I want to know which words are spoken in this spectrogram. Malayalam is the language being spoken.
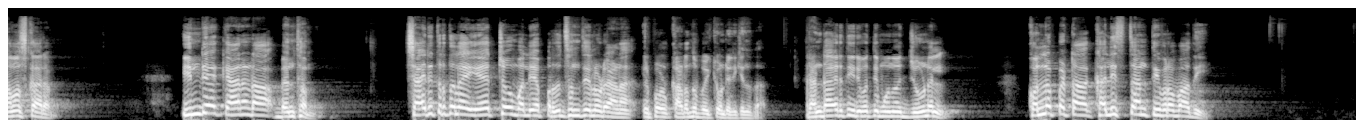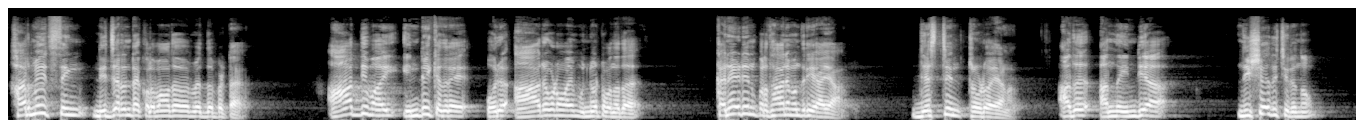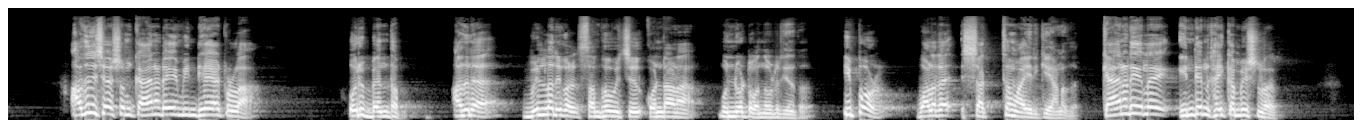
നമസ്കാരം. ഇന്ത്യ കാനഡ ബന്ധം ചരിത്രത്തിലെ ഏറ്റവും വലിയ പ്രതിസന്ധിയിലൂടെയാണ് ഇപ്പോൾ കടന്നുപോയിക്കൊണ്ടിരിക്കുന്നത്. രണ്ടായിരത്തി ഇരുപത്തി മൂന്ന് ജൂണിൽ കൊല്ലപ്പെട്ട ഖലിസ്ഥാൻ തീവ്രവാദി ഹർമീത് സിംഗ് നിജറിന്റെ കൊലപാതകവുമായി ബന്ധപ്പെട്ട് ആദ്യമായി ഇന്ത്യക്കെതിരെ ഒരു ആരോപണമായി മുന്നോട്ട് വന്നത് കനേഡിയൻ പ്രധാനമന്ത്രിയായ ജസ്റ്റിൻ ട്രൂഡോയാണ്. അത് അന്ന് ഇന്ത്യ നിഷേധിച്ചിരുന്നു. അതിനുശേഷം കാനഡയും ഇന്ത്യയായിട്ടുള്ള ഒരു ബന്ധം അതിൽ വിള്ളലുകൾ സംഭവിച്ചു കൊണ്ടാണ് മുന്നോട്ട് വന്നുകൊണ്ടിരിക്കുന്നത്. ഇപ്പോൾ വളരെ ശക്തമായിരിക്കുകയാണത്. കാനഡയിലെ Indian high commissioner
